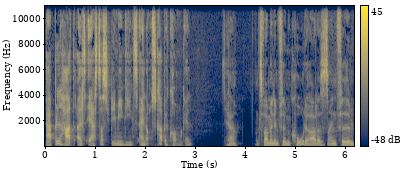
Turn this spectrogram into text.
Apple hat als erster Streamingdienst einen Oscar bekommen, gell? Ja, und zwar mit dem Film Coda. Das ist ein Film,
